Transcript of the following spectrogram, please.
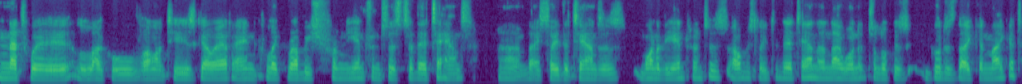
And that's where local volunteers go out and collect rubbish from the entrances to their towns. Um, they see the towns as one of the entrances, obviously, to their town, and they want it to look as good as they can make it.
